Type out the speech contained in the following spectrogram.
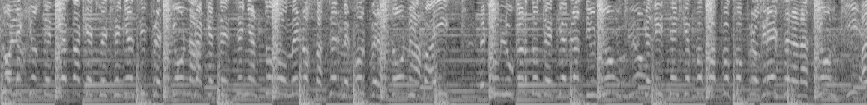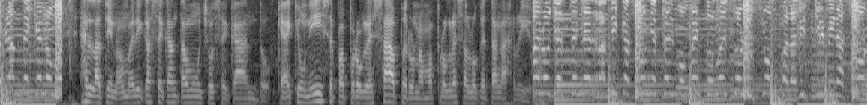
Colegios de mierda que su enseñanza impresiona, ya que te enseñan todo menos a ser mejor En Latinoamérica se canta mucho ese canto, que hay que unirse para progresar, pero nada más progresa los que están arriba. malo ya es tener erradicación y hasta el momento no hay solución para la discriminación.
